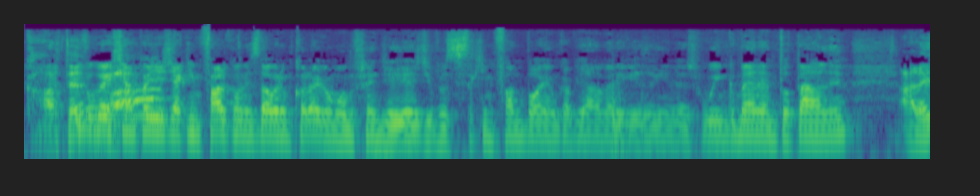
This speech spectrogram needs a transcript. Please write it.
Carter? I w ogóle Wow. chciałem powiedzieć, jakim Falcon jest dobrym kolegą, bo on wszędzie jeździ, po prostu jest takim fanboyem Kapitana Ameryki, jest takim, wiesz, wingmanem totalnym. Ale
